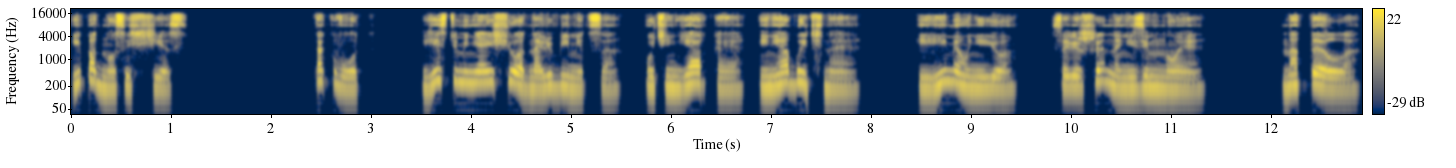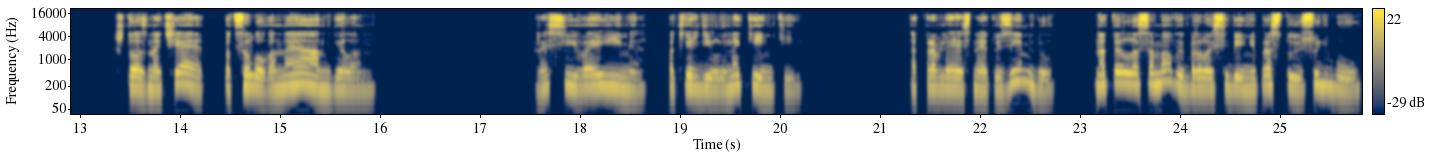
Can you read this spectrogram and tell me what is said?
и поднос исчез. Так вот, есть у меня еще одна любимица, очень яркая и необычная. И имя у нее совершенно неземное. Нателла, что означает «поцелованная ангелом». «Красивое имя», — подтвердил Иннокентий. Отправляясь на эту землю, Нателла сама выбрала себе непростую судьбу,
